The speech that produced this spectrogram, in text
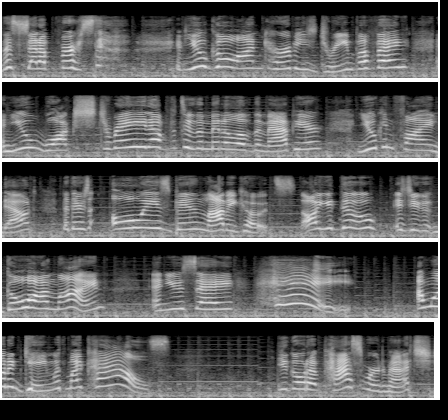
this setup first. If you go on Kirby's Dream Buffet and you walk straight up to the middle of the map here, you can find out that there's always been lobby codes. All you do is you go online and you say, hey, I want a game with my pals. You go to password match,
